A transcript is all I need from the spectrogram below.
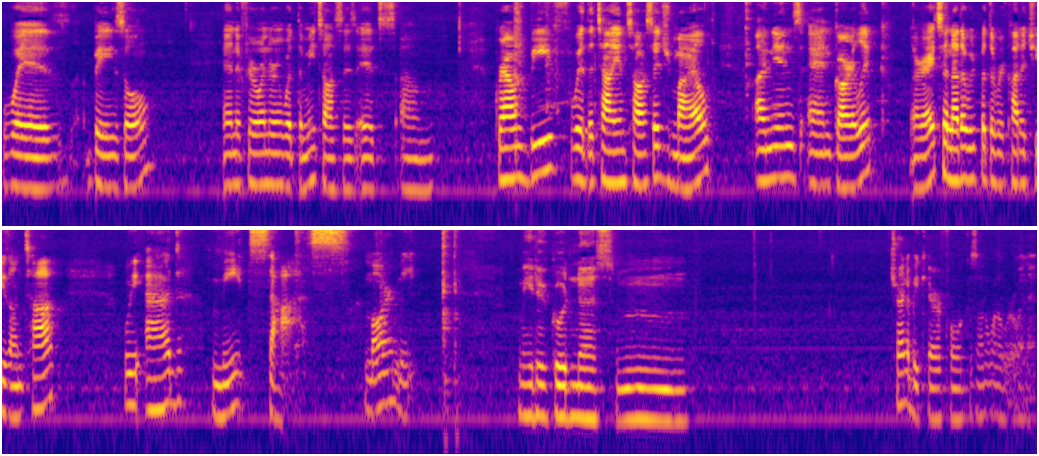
with basil. And if you're wondering what the meat sauce is, it's um, ground beef with Italian sausage, mild, onions, and garlic. Alright, so now that we put the ricotta cheese on top, we add meat sauce. More meat. Meaty goodness. Mmm. Trying to be careful because I don't want to ruin it.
